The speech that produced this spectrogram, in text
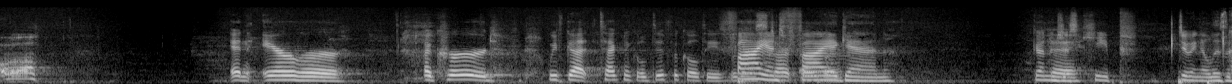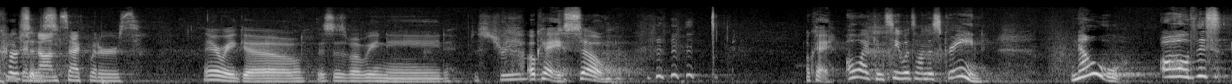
oh, an error occurred. We've got technical difficulties. We're and over. again. Gonna Okay. just keep doing Elizabethan Curses. non sequiturs. There we go. This is what we need. Okay, so. Okay. Oh, I can see what's on the screen. No. Oh, this.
